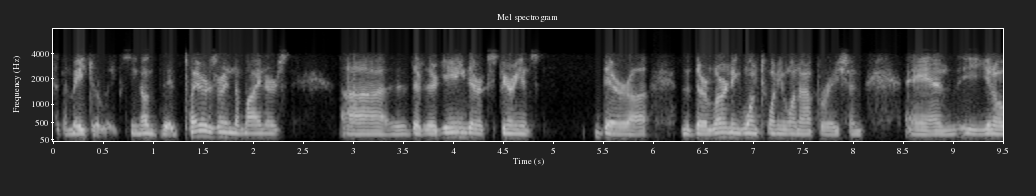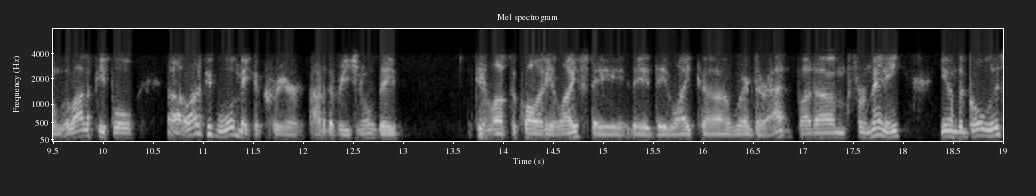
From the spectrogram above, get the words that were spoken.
to the major leagues. You know, the players are in the minors. Uh, they're they're gaining their experience. They're uh, they're learning 121 operation, and you know, a lot of people uh, a lot of people will make a career out of the regionals. They they love the quality of life. They they they like uh, where they're at. But um, for many, you know, the goal is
